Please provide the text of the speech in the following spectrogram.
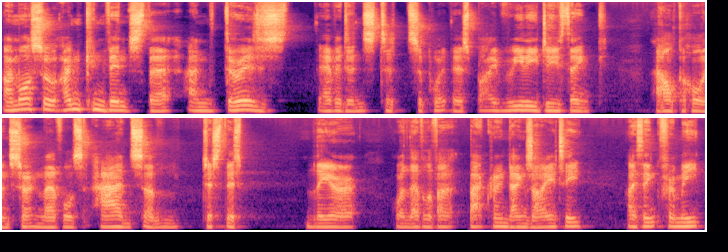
I'm also I'm convinced that, and there is evidence to support this, but I really do think alcohol in certain levels adds a, just this layer or level of background anxiety, I think, for me.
